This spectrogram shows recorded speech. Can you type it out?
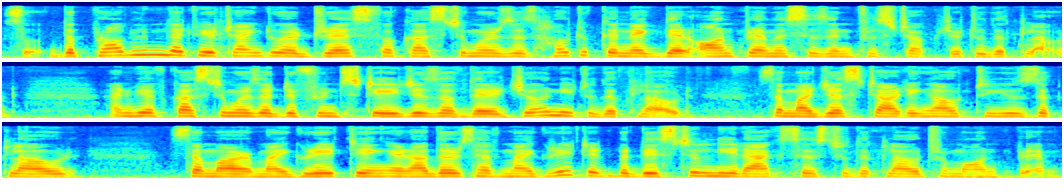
So the problem that we are trying to address for customers is how to connect their on-premises infrastructure to the cloud. And we have customers at different stages of their journey to the cloud. Some are just starting out to use the cloud, some are migrating, and others have migrated, but they still need access to the cloud from on-prem.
